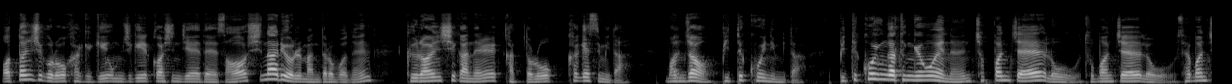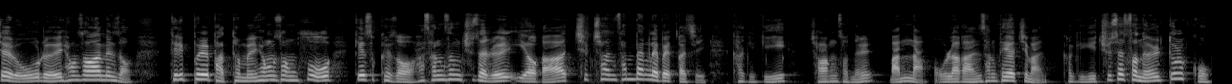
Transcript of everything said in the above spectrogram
어떤 식으로 가격이 움직일 것인지에 대해서 시나리오를 만들어보는 그런 시간을 갖도록 하겠습니다. 먼저 비트코인입니다 비트코인 같은 경우에는 첫 번째 low, 두 번째 low, 세 번째 low를 형성하면서 triple bottom을 형성 후 계속해서 상승 추세를 이어가 7300레벨까지 가격이 저항선을 만나 올라간 상태였지만 가격이 추세선을 뚫고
